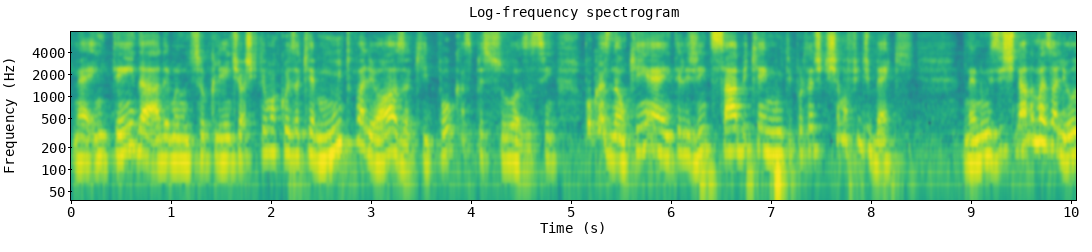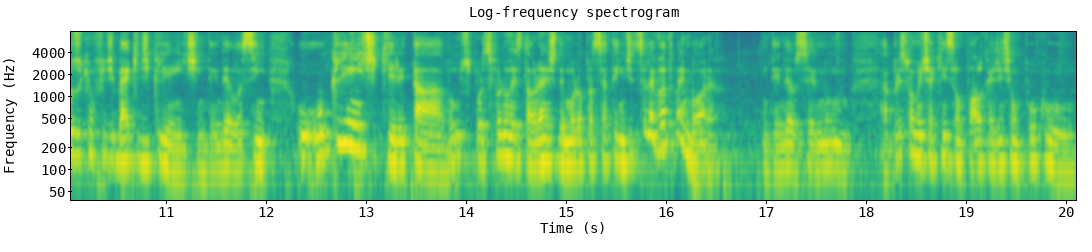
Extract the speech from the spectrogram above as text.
né? entenda a demanda do seu cliente. Eu acho que tem uma coisa que é muito valiosa, que poucas pessoas, assim, poucas não, quem é inteligente sabe que é muito importante, que chama feedback. Né? Não existe nada mais valioso que um feedback de cliente, entendeu? Assim, o, o cliente que ele tá, vamos supor, se for no restaurante, demorou para ser atendido, você levanta e vai embora entendeu? Você não, ah, principalmente aqui em São Paulo, que a gente é um pouco uhum.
